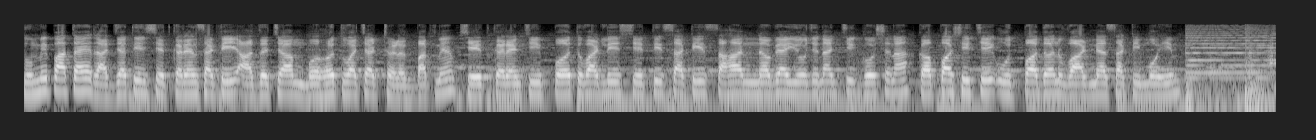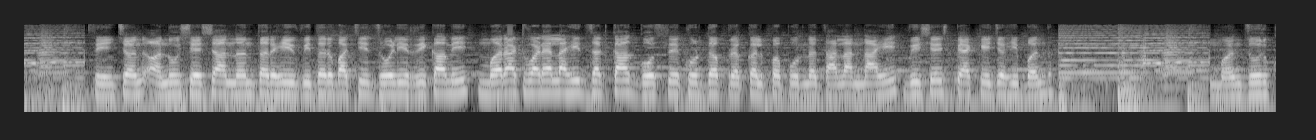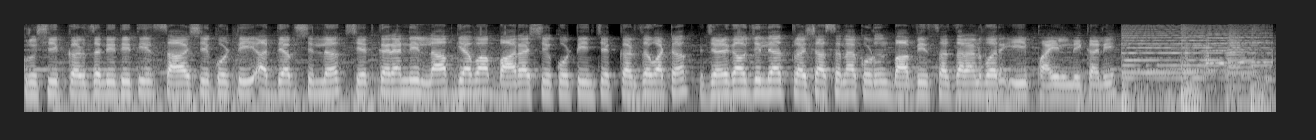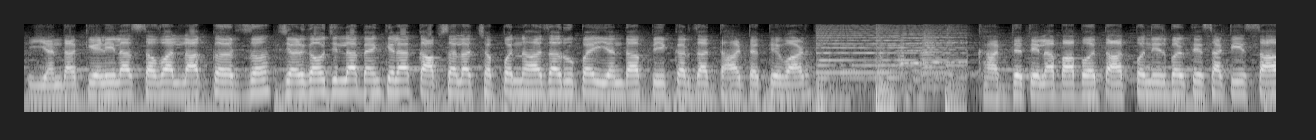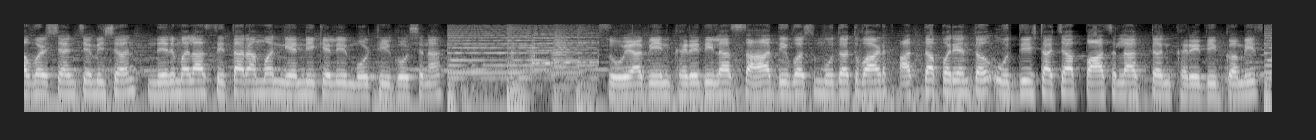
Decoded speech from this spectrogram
तुम्ही पाहताय राज्यातील शेतकऱ्यांसाठी आजच्या महत्त्वाच्या ठळक बातम्या. शेतकऱ्यांची पत वाढली शेतीसाठी सहा नव्या योजनांची घोषणा कपाशीचे उत्पादन वाढण्यासाठी मोहीम. सिंचन अनुशेषानंतरही विदर्भाची झोळी रिकामी मराठवाड्यालाही झटका गोसे खुर्द प्रकल्प पूर्ण झाला नाही विशेष पॅकेजही बंद. मंजूर कृषी कर्ज निधीतील सहाशे कोटी अद्याप शिल्लक. शेतकऱ्यांनी लाभ घ्यावा बाराशे कोटींचे कर्ज वाटप. जळगाव जिल्ह्यात प्रशासनाकडून बावीस हजारांवर ई फाईल निकाली. यंदा केळीला सव्वा लाख कर्ज. जळगाव जिल्हा बँकेला कापसाला छप्पन्न हजार रुपये यंदा पीक कर्जात दहा टक्के वाढ. खाद्यतेलाबाबत आत्मनिर्भरतेसाठी सहा वर्षांचे मिशन निर्मला सीतारामन यांनी केली मोठी घोषणा. सोयाबीन खरेदीला सहा दिवस मुदतवाढ आतापर्यंत उद्दिष्टाच्या पाच लाख टन खरेदी कमीच.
